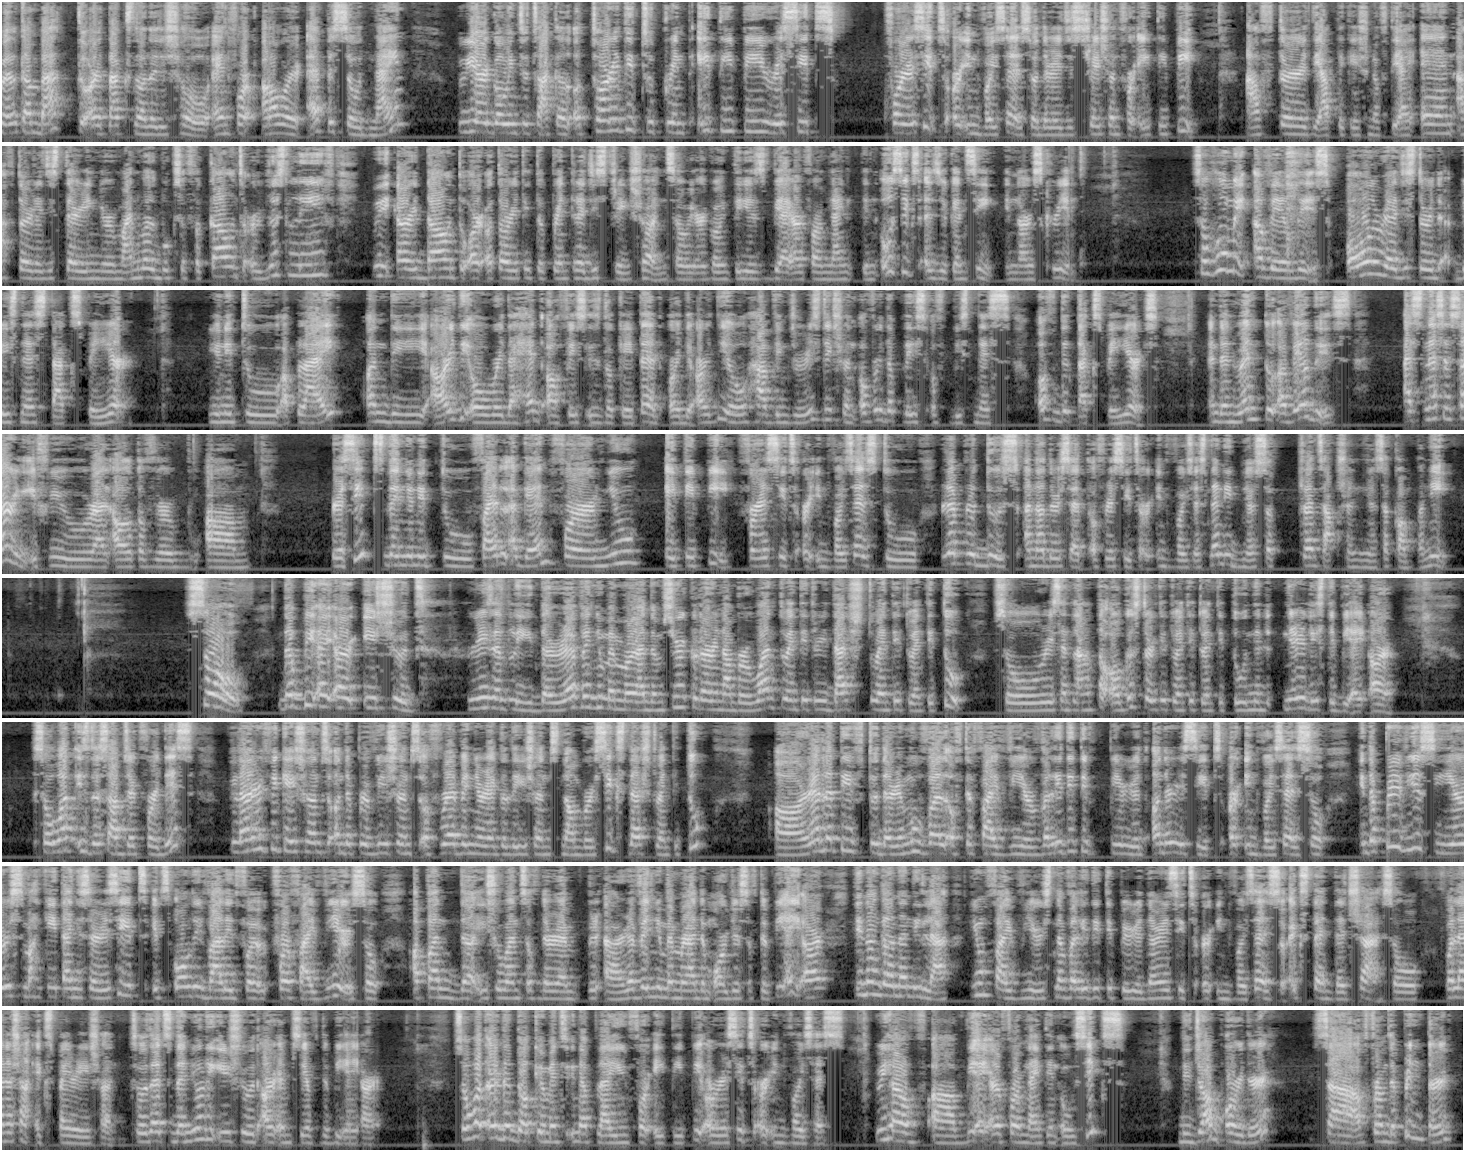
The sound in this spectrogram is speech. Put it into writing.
Welcome back to our Tax Knowledge Show. And for our episode 9, we are going to tackle authority to print ATP receipts for receipts or invoices. So the registration for ATP after the application of TIN, after registering your manual books of account or loose leaf, we are down to our authority to print registration. So we are going to use BIR Form 1906 as you can see in our screen. So who may avail this? All registered business taxpayer. You need to apply on the RDO where the head office is located or the RDO having jurisdiction over the place of business of the taxpayers. And then when to avail this? As necessary if you run out of your um, receipts, then you need to file again for new ATP for receipts or invoices to reproduce another set of receipts or invoices na need nyo sa transaction nyo sa company. So, the BIR issued recently the Revenue Memorandum Circular number 123-2022. So, recent lang to, August 30, 2022, nirelease the BIR. So, what is the subject for this? clarifications on the provisions of Revenue Regulations number 6-22 uh, relative to the removal of the five-year validity period on the receipts or invoices. So, in the previous years, makikita niyo sa receipts, it's only valid for, for five years. So, upon the issuance of the Re uh, Revenue Memorandum Orders of the BIR, tinanggal na nila yung five years na validity period ng receipts or invoices. So, extended siya. So, wala na siyang expiration. So that's the newly issued RMC of the BIR. So what are the documents in applying for ATP or receipts or invoices? We have uh, BIR Form 1906, the job order sa from the printer,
